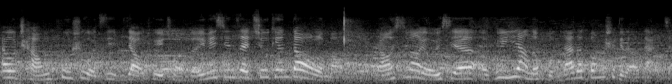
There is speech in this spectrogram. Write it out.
还有长裤是我自己比较推崇的，因为现在秋天到了嘛，然后希望有一些呃不一样的混搭的方式给到大家。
